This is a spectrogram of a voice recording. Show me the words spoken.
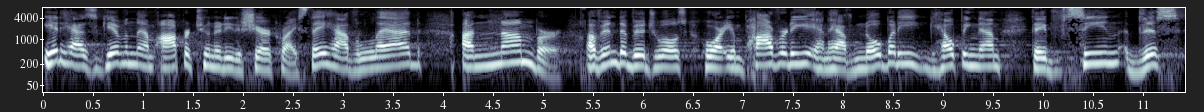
It has given them opportunity to share Christ. They have led a number of individuals who are in poverty and have nobody helping them. They've seen this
